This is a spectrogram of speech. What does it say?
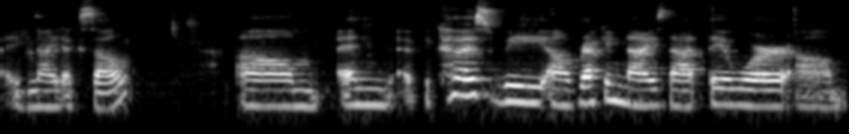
Ignite XL. Um, and because we recognized that there were um,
